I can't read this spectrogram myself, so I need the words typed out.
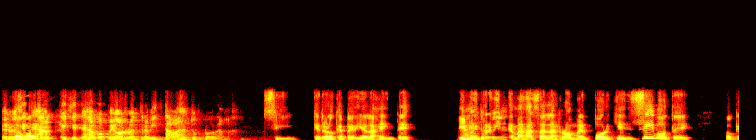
Pero hiciste algo, hiciste algo, peor, lo entrevistabas en tu programa. Sí, que era lo que pedía la gente. Y no entrevisté más a Salas Romer, por quien sí voté. ¿Ok?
